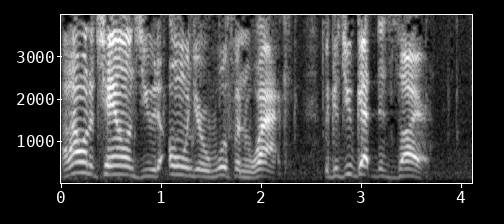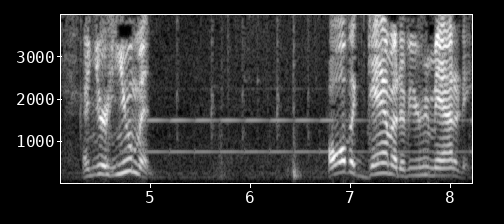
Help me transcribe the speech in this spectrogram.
And I want to challenge you to own your woof and whack because you've got desire. And you're human. All the gamut of your humanity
